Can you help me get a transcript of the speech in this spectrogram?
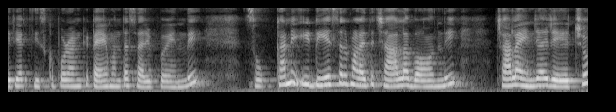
ఏరియాకి తీసుకుపోవడానికి టైం అంతా సరిపోయింది. సో కానీ ఈ డిఎస్ఎల్ మాల్ అయితే చాలా బాగుంది. చాలా ఎంజాయ్ చేయొచ్చు.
